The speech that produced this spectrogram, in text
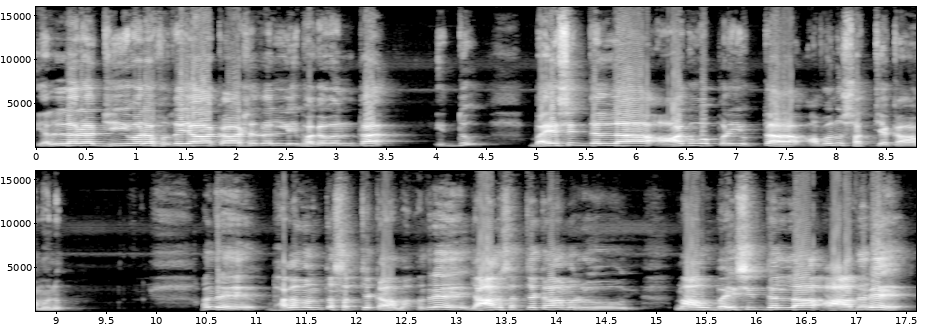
ಎಲ್ಲರ ಜೀವರ ಹೃದಯಾಕಾಶದಲ್ಲಿ ಭಗವಂತ ಇದ್ದು, ಬಯಸಿದ್ದೆಲ್ಲ ಆಗುವ ಪ್ರಯುಕ್ತ ಅವನು ಸತ್ಯಕಾಮನು. ಅಂದರೆ ಭಗವಂತ ಸತ್ಯಕಾಮ. ಅಂದರೆ ಯಾರು ಸತ್ಯಕಾಮರು? ನಾವು ಬಯಸಿದ್ದೆಲ್ಲ ಆದರೆ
